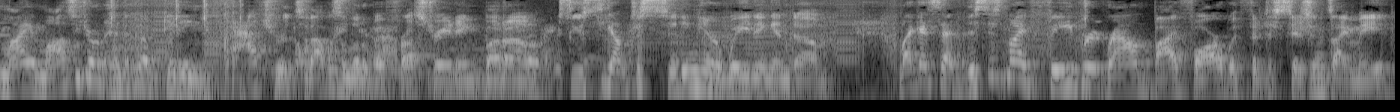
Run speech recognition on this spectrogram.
my Mozzie drone ended up getting Thatchered, so that was a little bit frustrating. But um, so you see, I'm just sitting here waiting, and um, like I said, this is my favorite round by far with the decisions I made.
